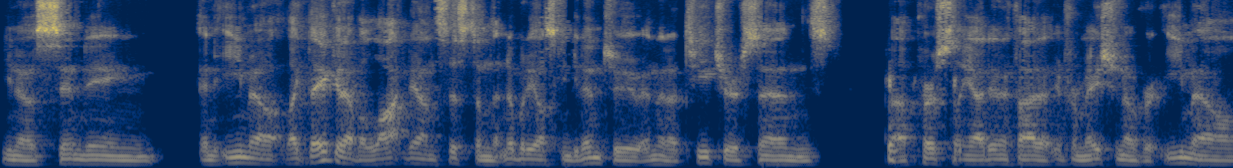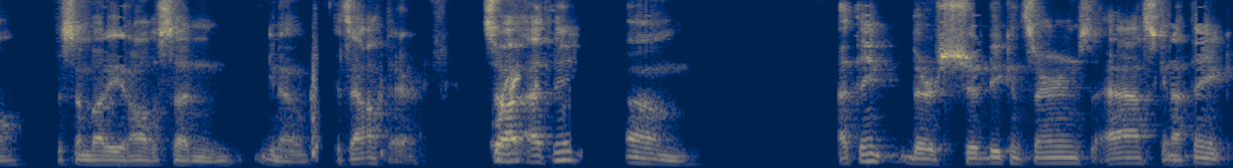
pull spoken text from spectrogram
you know sending an email like they could have a lockdown system that nobody else can get into and then a teacher sends uh, personally identified information over email to somebody and all of a sudden you know it's out there. So right. I, I, think um i think there should be concerns to ask and i think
